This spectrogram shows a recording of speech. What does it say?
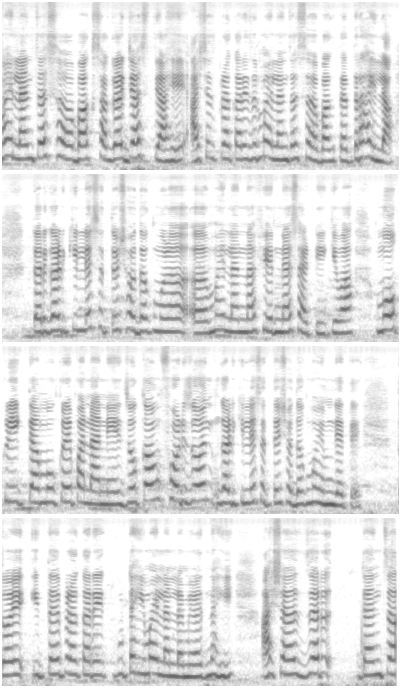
महिलांचा सहभाग सगळ्यात जास्त आहे. अशाच प्रकारे जर महिलांचा सहभाग त्यात राहिला तर गडकिल्ले सत्यशोधकमुळं महिलांना फिरण्यासाठी किंवा मोकळीक त्या मोकळेपणाने जो कम्फर्ट झोन गडकिल्ले सत्यशोधक मोहीम देते तो इतर प्रकारे कुठेही महिलांना मिळत नाही. अशा जर त्यांचा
